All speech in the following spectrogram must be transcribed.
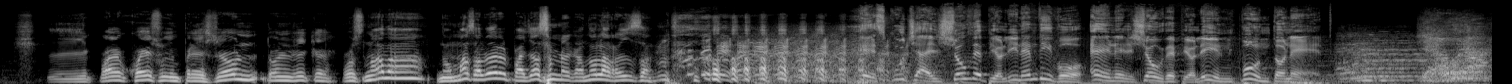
¿Y cuál fue su impresión, don Enrique? Pues nada, nomás al ver el payaso me ganó la risa. Escucha el show de Piolín en vivo en el showdepiolín.net. Y ahora,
